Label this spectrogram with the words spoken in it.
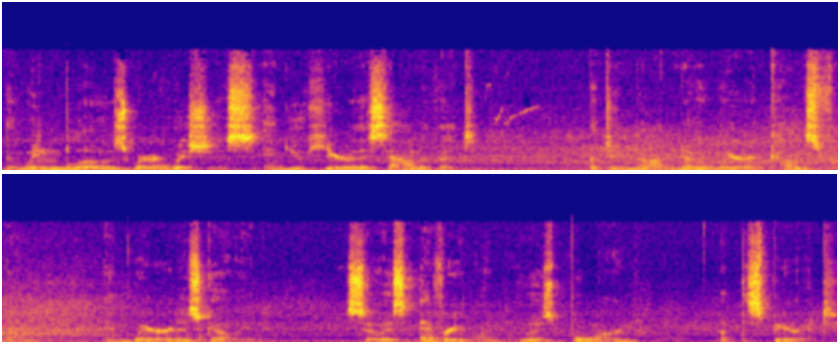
The wind blows where it wishes, and you hear the sound of it, but do not know where it comes from and where it is going. So is everyone who is born of the Spirit.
